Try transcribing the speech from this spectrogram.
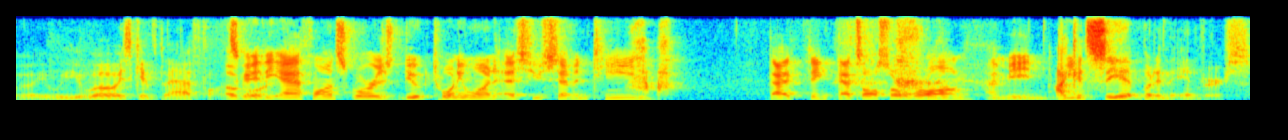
We, we, we always give the Athlon score. Okay, score. the Athlon score is Duke 21, SU 17. I think that's also wrong. I mean, I we- could see it, but in the inverse.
